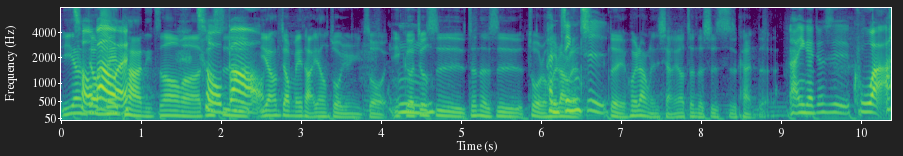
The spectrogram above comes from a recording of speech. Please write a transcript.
一样叫丑爆欸 Meta，你知道吗？丑爆就是一样叫 Meta，一样做元宇宙，一个就是真的是做了会很精致，对，会让人想要真的是试看的。那一个就是哭啊，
